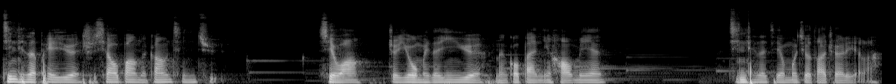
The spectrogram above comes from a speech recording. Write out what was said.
今天的配乐是肖邦的钢琴曲，希望这优美的音乐能够伴你好眠。今天的节目就到这里了，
